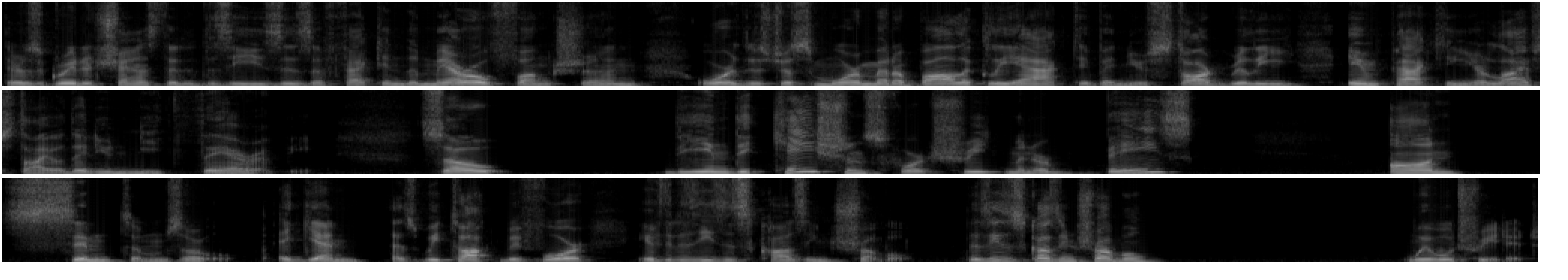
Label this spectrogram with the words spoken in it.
There's a greater chance that the disease is affecting the marrow function, or there's just more metabolically active and you start really impacting your lifestyle, then you need therapy. So the indications for treatment are based on symptoms, or again, as we talked before, if the disease is causing trouble. Disease is causing trouble, we will treat it.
